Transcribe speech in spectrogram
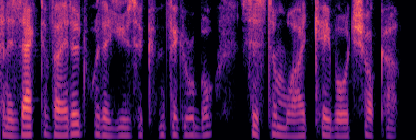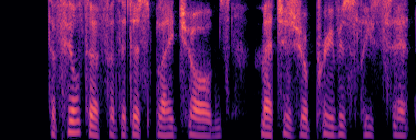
and is activated with a user configurable system-wide keyboard shortcut. The filter for the displayed jobs matches your previously set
